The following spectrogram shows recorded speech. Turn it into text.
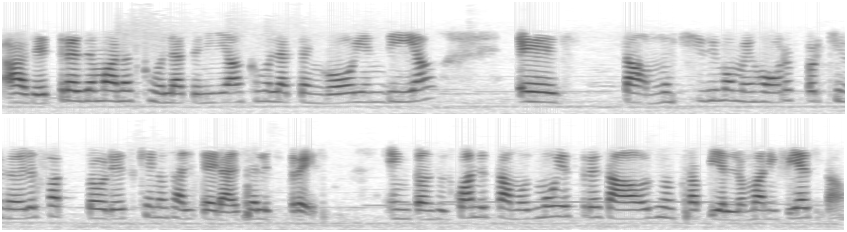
hace tres semanas, como la tenía, como la tengo hoy en día, está muchísimo mejor porque uno de los factores que nos altera es el estrés. Entonces, cuando estamos muy estresados, nuestra piel lo manifiesta.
